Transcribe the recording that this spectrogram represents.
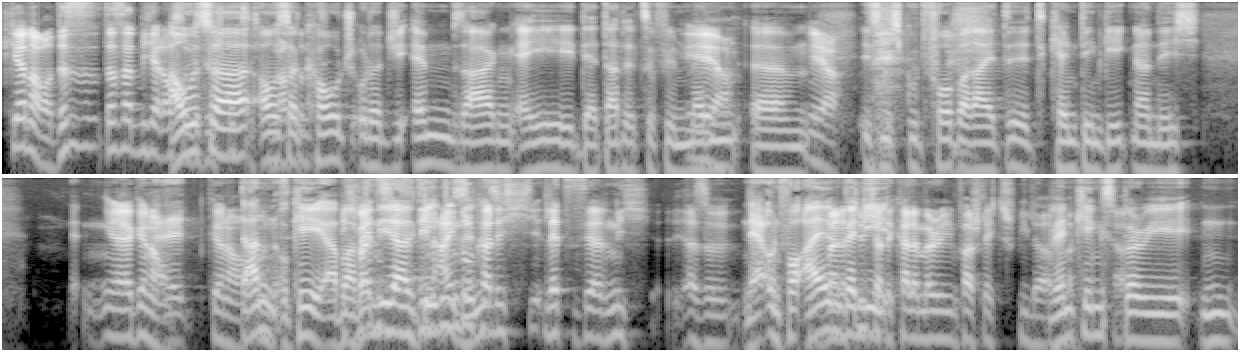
Genau, das, ist, das hat mich halt auch so Außer, gemacht außer Coach oder GM sagen, ey, der daddelt zu viel Men, Ja. ähm, Ja. ist nicht gut vorbereitet, kennt den Gegner nicht. Ja, genau, Äh, genau. dann, Und okay, aber wenn die nicht, also den Eindruck sind- hatte ich letztes Jahr nicht. Also, Ja, und vor allem, wenn natürlich die, hatte ein paar schlechte Spieler. wenn aber- Kingsbury n-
